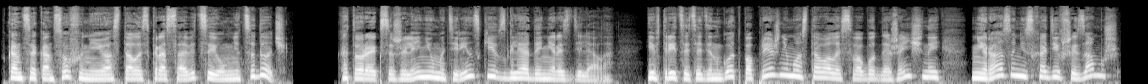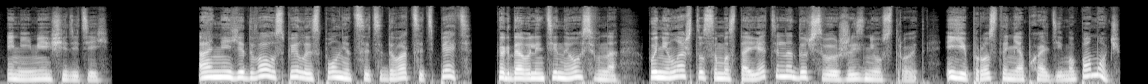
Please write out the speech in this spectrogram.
В конце концов, у нее осталась красавица и умница дочь, которая, к сожалению, материнские взгляды не разделяла — и в 31 год по-прежнему оставалась свободной женщиной, ни разу не сходившей замуж и не имеющей детей. Анне едва успела исполниться 25, когда Валентина Иосифовна поняла, что самостоятельно дочь свою жизнь не устроит, и ей просто необходимо помочь.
